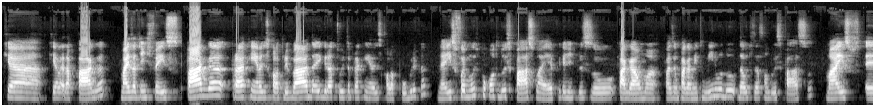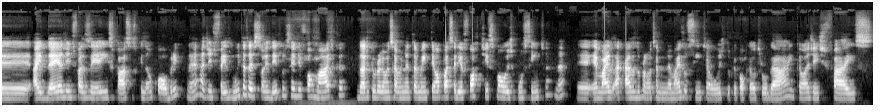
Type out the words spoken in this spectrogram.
que, a, que ela era paga, mas a gente fez paga para quem era de escola privada e gratuita para quem era de escola pública. Né? Isso foi muito por conta do espaço na época, que a gente precisou pagar uma, fazer um pagamento mínimo do, da utilização do espaço. Mas é, a ideia é a gente fazer em espaços que não cobrem. Né? A gente fez muitas edições dentro do Centro de Informática, dado que o programa de Samina também tem uma parceria fortíssima hoje com o Cintia. Né? É, é mais, a casa do programa de Samina é mais o Cintia hoje do que qualquer outro lugar, então a gente faz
